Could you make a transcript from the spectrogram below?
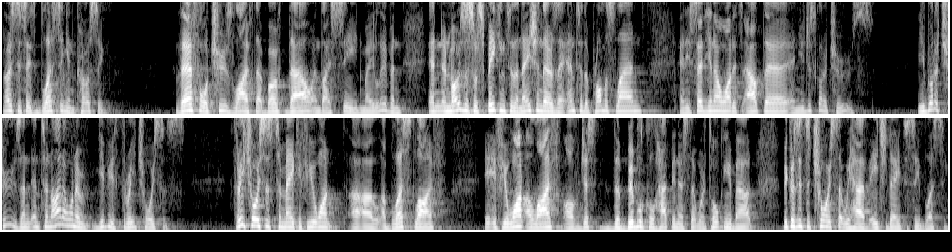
Notice it says blessing and cursing. Therefore, choose life that both thou and thy seed may live. And, and, and Moses was speaking to the nation there as they enter the promised land. And he said, You know what? It's out there, and you just got to choose. You've got to choose. And, and tonight, I want to give you three choices. Three choices to make if you want a, a blessed life if you want a life of just the biblical happiness that we're talking about, because it's a choice that we have each day to see blessing.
